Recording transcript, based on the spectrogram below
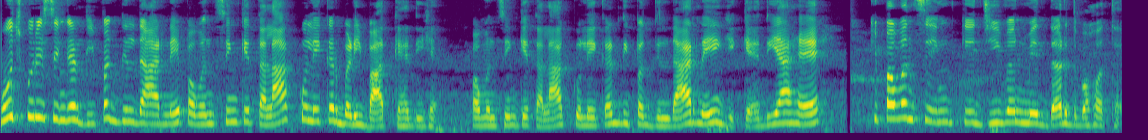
भोजपुरी सिंगर दीपक दिलदार ने पवन सिंह के तलाक को लेकर बड़ी बात कह दी है। पवन सिंह के तलाक को लेकर दीपक दिलदार ने ये कह दिया है कि पवन सिंह के जीवन में दर्द बहुत है,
